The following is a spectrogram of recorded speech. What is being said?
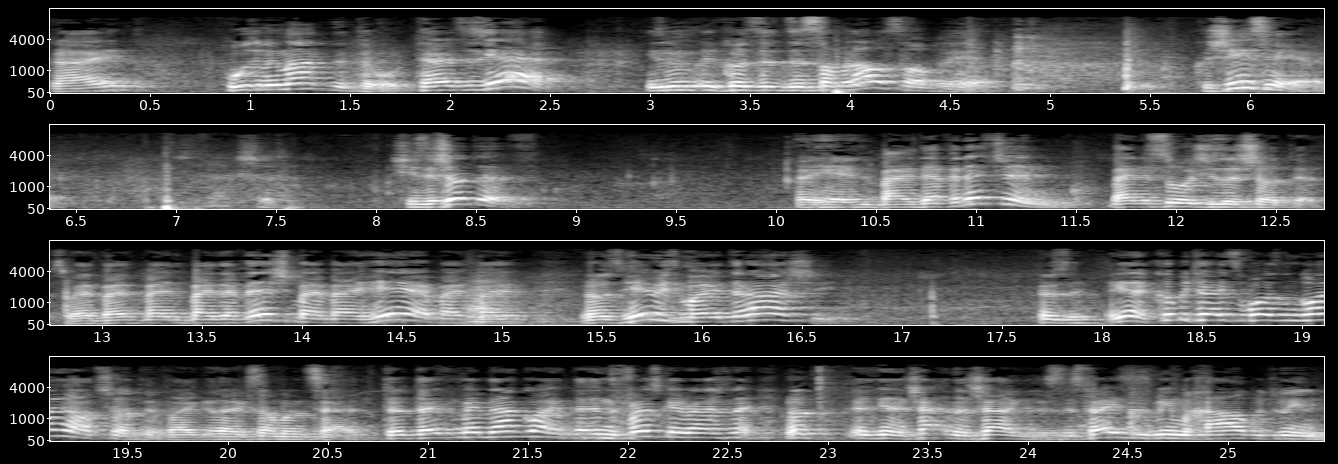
Right? Who's we makna to? Teres says, yeah. He's been, because there's someone else over here. Because she's here. She's a shutav. But here, by definition, by the surah, she's a shutav. So by, by, by definition, by, by here, by, by, knows here he's Again, it could be Tais wasn't going out Shotif, like, like someone said. Maybe not going. In the first case, Rashi, no, again, Sha- the Shag, this this Tais is being Machal between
